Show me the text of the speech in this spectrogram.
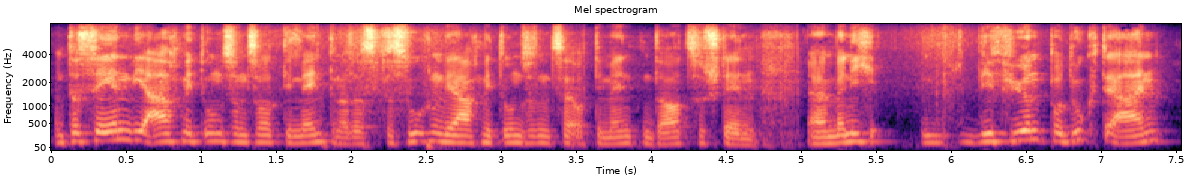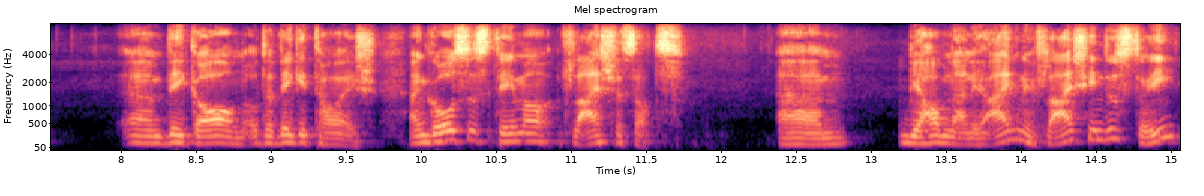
und das sehen wir auch mit unseren Sortimenten, oder das versuchen wir auch mit unseren Sortimenten darzustellen. Äh, wenn ich, wir führen Produkte ein, ähm, vegan oder vegetarisch. Ein großes Thema Fleischersatz. Ähm, wir haben eine eigene Fleischindustrie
